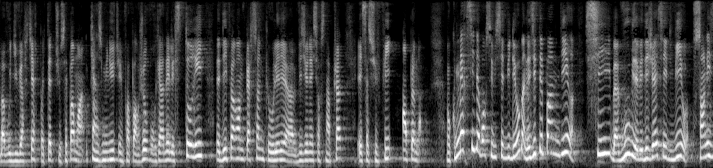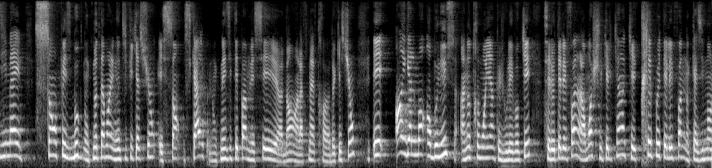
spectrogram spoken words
bah, vous divertir peut-être, je sais pas moi, 15 minutes une fois par jour. Vous regardez les stories des différentes personnes que vous voulez visionner sur Snapchat et ça suffit amplement. Donc merci d'avoir suivi cette vidéo. Bah, N'hésitez pas à me dire si bah, vous, vous avez déjà essayé de vivre sans les emails, sans Facebook, donc notamment les notifications et sans Skype. Donc n'hésitez pas à me laisser euh, dans la fenêtre euh, de questions. Et en, également en bonus, un autre moyen que je voulais évoquer, c'est le téléphone. Alors moi, je suis quelqu'un qui est très peu téléphone, donc quasiment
